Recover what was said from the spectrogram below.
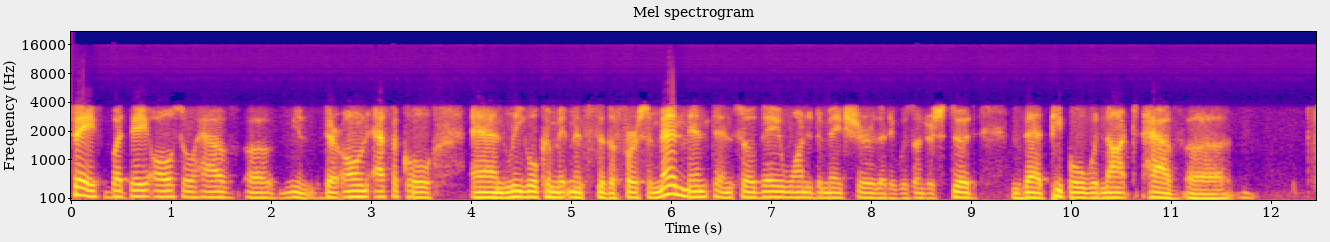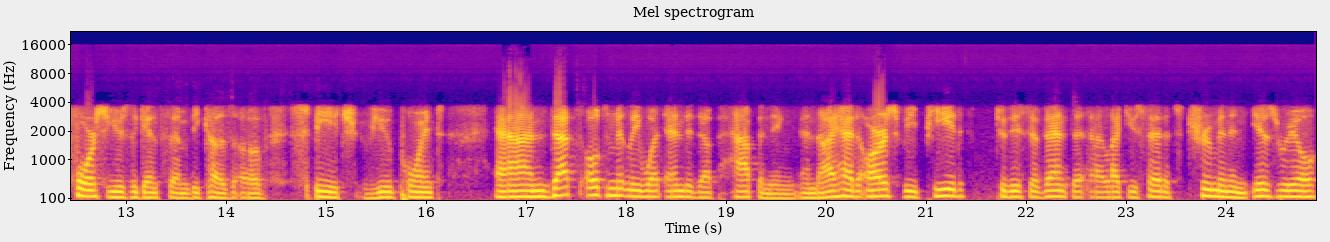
safe, but they also have uh, you know, their own ethical and legal commitments to the First Amendment, and so they wanted to make sure that it was understood that people would not have uh, force used against them because of speech, viewpoint, and that's ultimately what ended up happening. And I had RSVP'd to this event, uh, like you said, it's Truman in Israel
